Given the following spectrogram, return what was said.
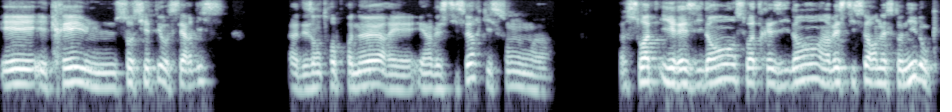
et, et créer une société au service euh, des entrepreneurs et, investisseurs qui sont euh, soit e-résidents, soit résidents, investisseurs en Estonie. Donc,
